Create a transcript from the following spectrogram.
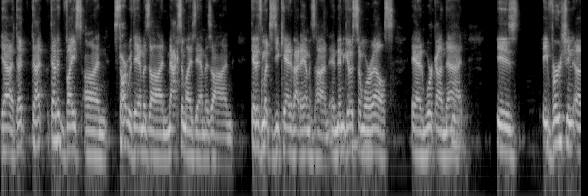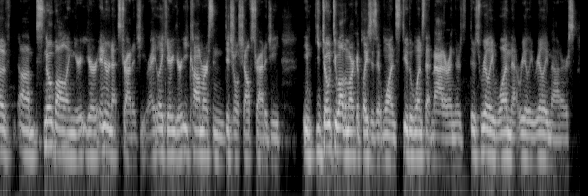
Yeah, that that that advice on start with Amazon, maximize Amazon, get as much as you can about Amazon, and then go somewhere else and work on that yeah. is a version of um, snowballing your your internet strategy, right? Like your your e-commerce and digital shelf strategy. You, you, don't do all the marketplaces at once. Do the ones that matter, and there's there's really one that really really matters.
